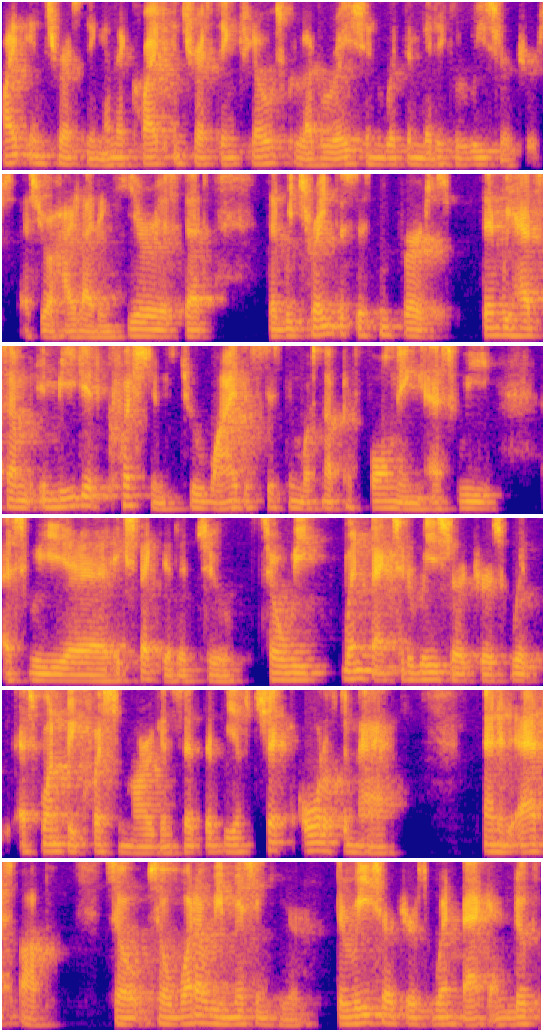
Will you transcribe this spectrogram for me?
quite interesting and a quite interesting close collaboration with the medical researchers as you're highlighting here is that that we trained the system first then we had some immediate questions to why the system was not performing as we as we uh, expected it to. So we went back to the researchers with as one big question mark and said that we have checked all of the math and it adds up. So so what are we missing here? The researchers went back and looked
